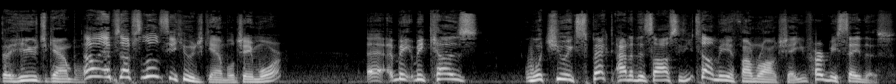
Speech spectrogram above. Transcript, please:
The huge gamble. Oh, it's absolutely a huge gamble, Jay Moore. Uh, because what you expect out of this offseason, you tell me if I'm wrong, Shay. You've heard me say this.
